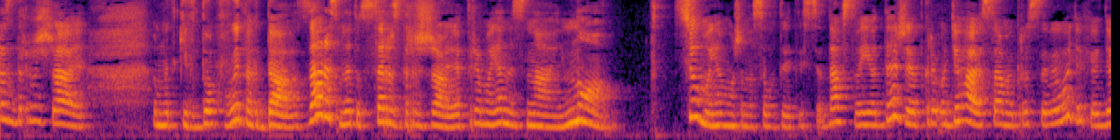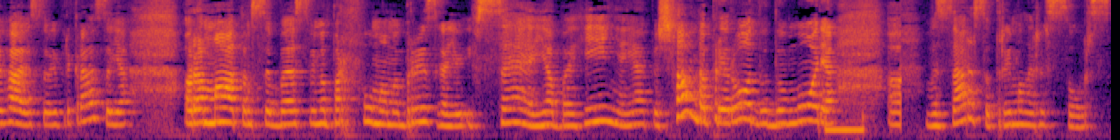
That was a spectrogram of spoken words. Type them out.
роздражає. Ми такий вдох-видох, да, зараз мене тут все роздражає, прямо я не знаю. Но в цьому я можу насолодитися. Да, В своїй одежі я одягаю саме красивий одяг, я одягаю свої прикраси, я ароматом себе, своїми парфумами бризгаю, і все, я богиня, я пішла на природу до моря. Ви зараз отримали ресурс,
